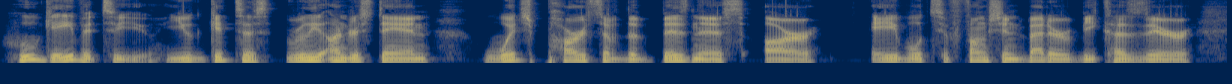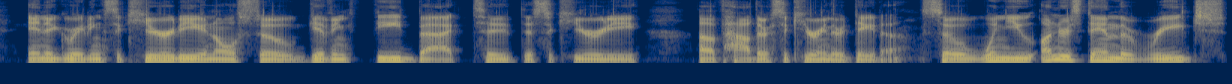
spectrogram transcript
who gave it to you. You get to really understand which parts of the business are able to function better because they're integrating security and also giving feedback to the security of how they're securing their data. So when you understand the reach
